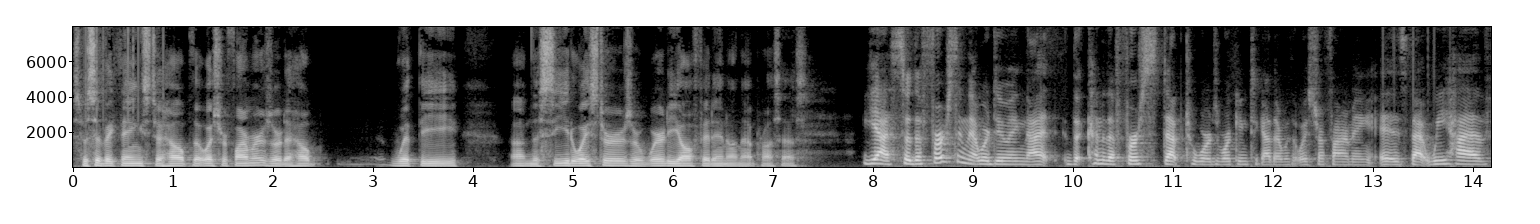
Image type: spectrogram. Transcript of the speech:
specific things to help the oyster farmers or to help with the, um, the seed oysters, or where do y'all fit in on that process? Yes. So the first thing that we're doing that the kind of the first step towards working together with oyster farming is that we have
